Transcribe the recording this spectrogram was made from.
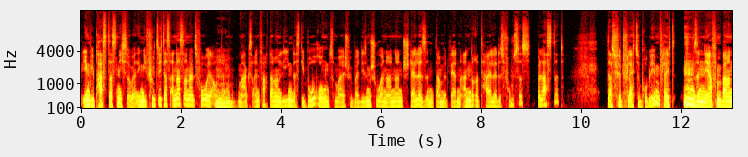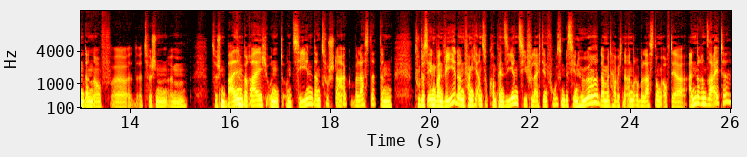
irgendwie passt das nicht sogar. Irgendwie fühlt sich das anders an als vorher. Und dann Mhm. mag es einfach daran liegen, dass die Bohrungen zum Beispiel bei diesem Schuh an einer anderen Stelle sind. Damit werden andere Teile des Fußes belastet. Das führt vielleicht zu Problemen. Vielleicht sind Nervenbahnen dann auf äh, zwischen, ähm, zwischen Ballenbereich und, und Zehen dann zu stark belastet. Dann tut das irgendwann weh, dann fange ich an zu kompensieren, ziehe vielleicht den Fuß ein bisschen höher. Damit habe ich eine andere Belastung auf der anderen Seite,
